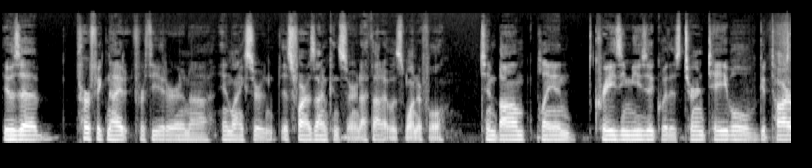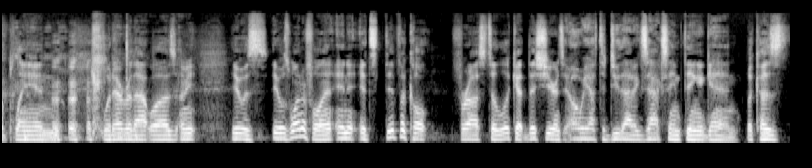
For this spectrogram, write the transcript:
It was a perfect night for theater in uh, in Lancaster. As far as I'm concerned, I thought it was wonderful. Tim Baum playing crazy music with his turntable guitar playing whatever that was. I mean, it was it was wonderful, and, and it, it's difficult for us to look at this year and say, "Oh, we have to do that exact same thing again," because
